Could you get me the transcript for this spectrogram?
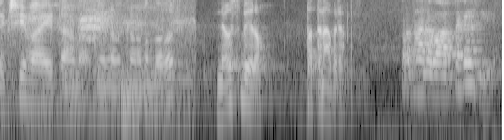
ലക്ഷ്യമായിട്ടാണ് ഞങ്ങൾ കാണുന്നത്. News bureau Pathanapuram. പ്രധാന വാർത്തകൾ വീഴും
